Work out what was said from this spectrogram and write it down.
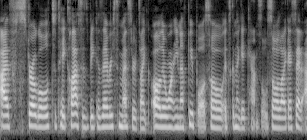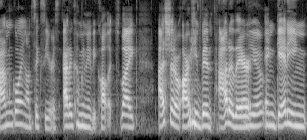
I've struggled to take classes because every semester it's like, oh, there weren't enough people, so it's gonna get canceled. So, like I said, I'm going on six years at a community college. Like, I should have already been out of there Yep. and getting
